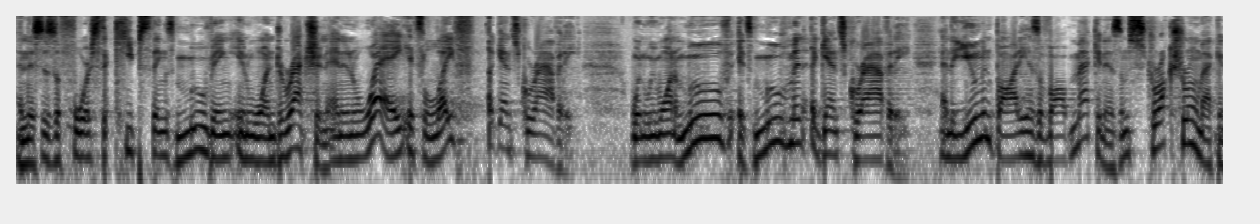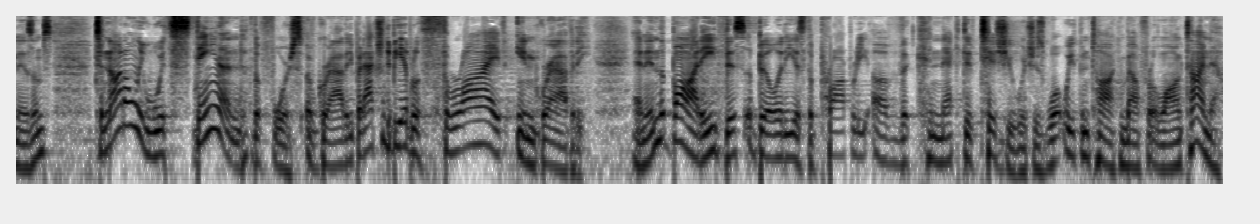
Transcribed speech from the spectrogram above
and this is a force that keeps things moving in one direction. And in a way, it's life against gravity. When we want to move, it's movement against gravity. And the human body has evolved mechanisms, structural mechanisms, to not only withstand the force of gravity, but actually to be able to thrive in gravity. And in the body, this ability is the property of the connective tissue, which is what we've been talking about for a long time now.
